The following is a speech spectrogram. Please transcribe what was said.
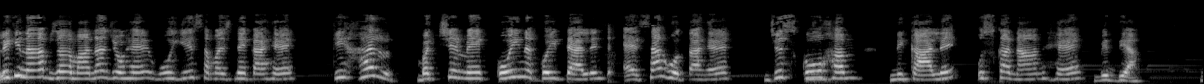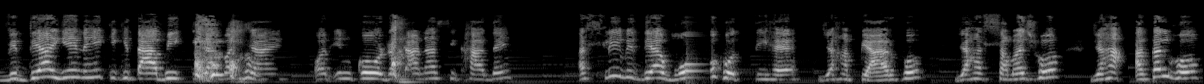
लेकिन अब जमाना जो है वो ये समझने का है कि हर बच्चे में कोई ना कोई टैलेंट ऐसा होता है जिसको हम्म। हम निकालें उसका नाम है विद्या। विद्या ये नहीं कि किताबी कीड़ा बन जाए और इनको रटाना सिखा दें। असली विद्या वो होती है जहाँ प्यार हो जहाँ समझ हो जहाँ अकल हो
